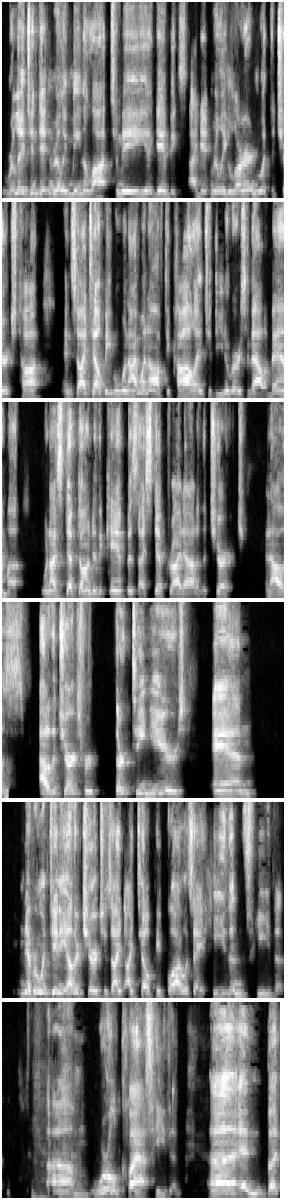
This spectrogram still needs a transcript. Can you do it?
Religion didn't really mean a lot to me again because I didn't really learn what the church taught. And so I tell people when I went off to college at the University of Alabama, when I stepped onto the campus, I stepped right out of the church. And I was out of the church for 13 years and never went to any other churches. I, I tell people I was a heathen's heathen, um, world class heathen. Uh, and but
